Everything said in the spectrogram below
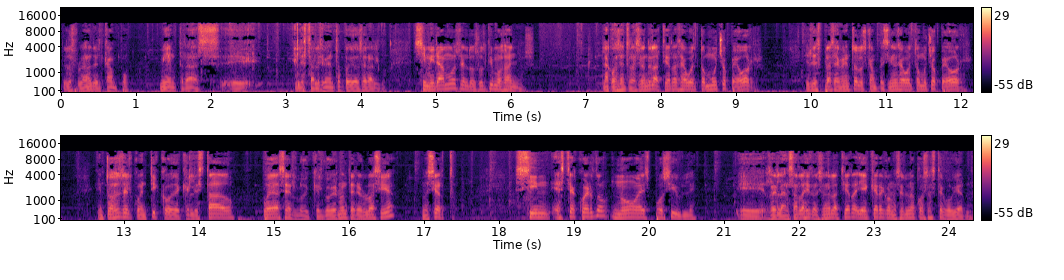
de los problemas del campo mientras eh, el establecimiento ha podido hacer algo. Si miramos en los últimos años, la concentración de la tierra se ha vuelto mucho peor. El desplazamiento de los campesinos se ha vuelto mucho peor. Entonces el cuentico de que el Estado puede hacerlo y que el gobierno anterior lo hacía, no es cierto. Sin este acuerdo no es posible eh, relanzar la situación de la tierra y hay que reconocerle una cosa a este gobierno,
